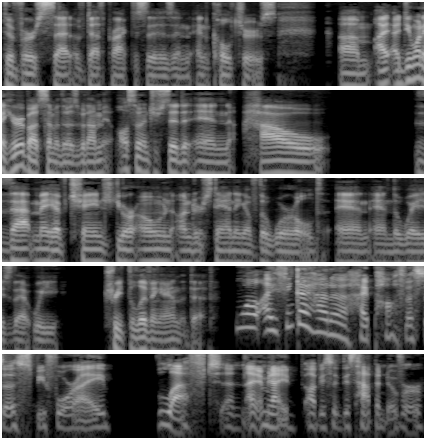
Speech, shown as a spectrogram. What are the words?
diverse set of death practices and, and cultures um, I, I do want to hear about some of those, but I'm also interested in how that may have changed your own understanding of the world and and the ways that we treat the living and the dead. Well, I think I had a hypothesis before I left and I, mean I obviously this happened over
